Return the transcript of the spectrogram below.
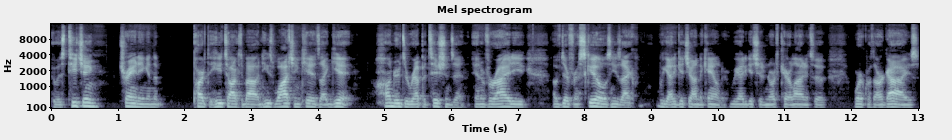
it was teaching, training, and the part that he talked about. And he's watching kids like get hundreds of repetitions in in a variety of different skills. And he's like, we got to get you on the calendar. We got to get you to North Carolina to work with our guys,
